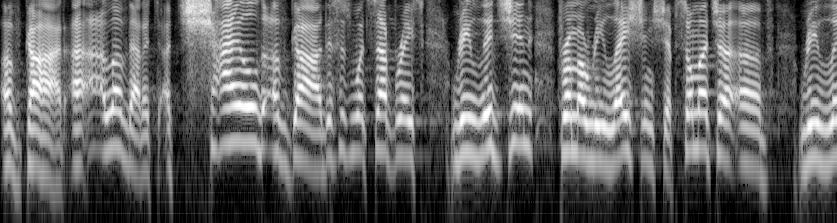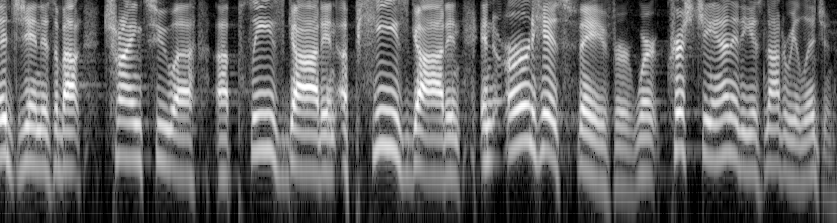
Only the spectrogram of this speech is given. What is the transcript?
of God. I, I love that. A, a, child of God. This is what separates religion from a relationship. So much uh, of religion is about trying to uh, uh, please God and appease God and, and earn His favor, where Christianity is not a religion,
